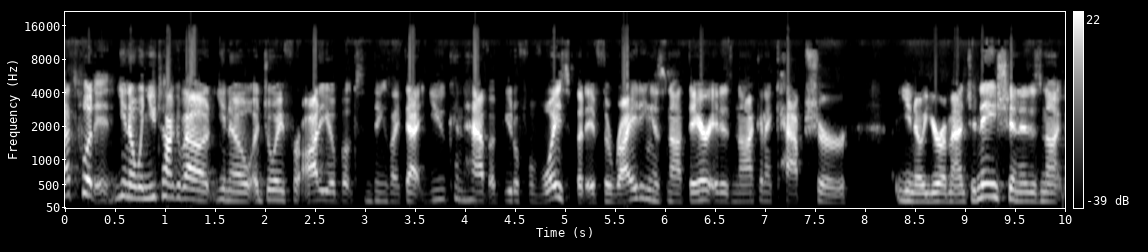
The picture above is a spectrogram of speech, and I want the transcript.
that's what it, you know when you talk about you know a joy for audiobooks and things like that you can have a beautiful voice but if the writing is not there it is not going to capture you know your imagination. It is not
